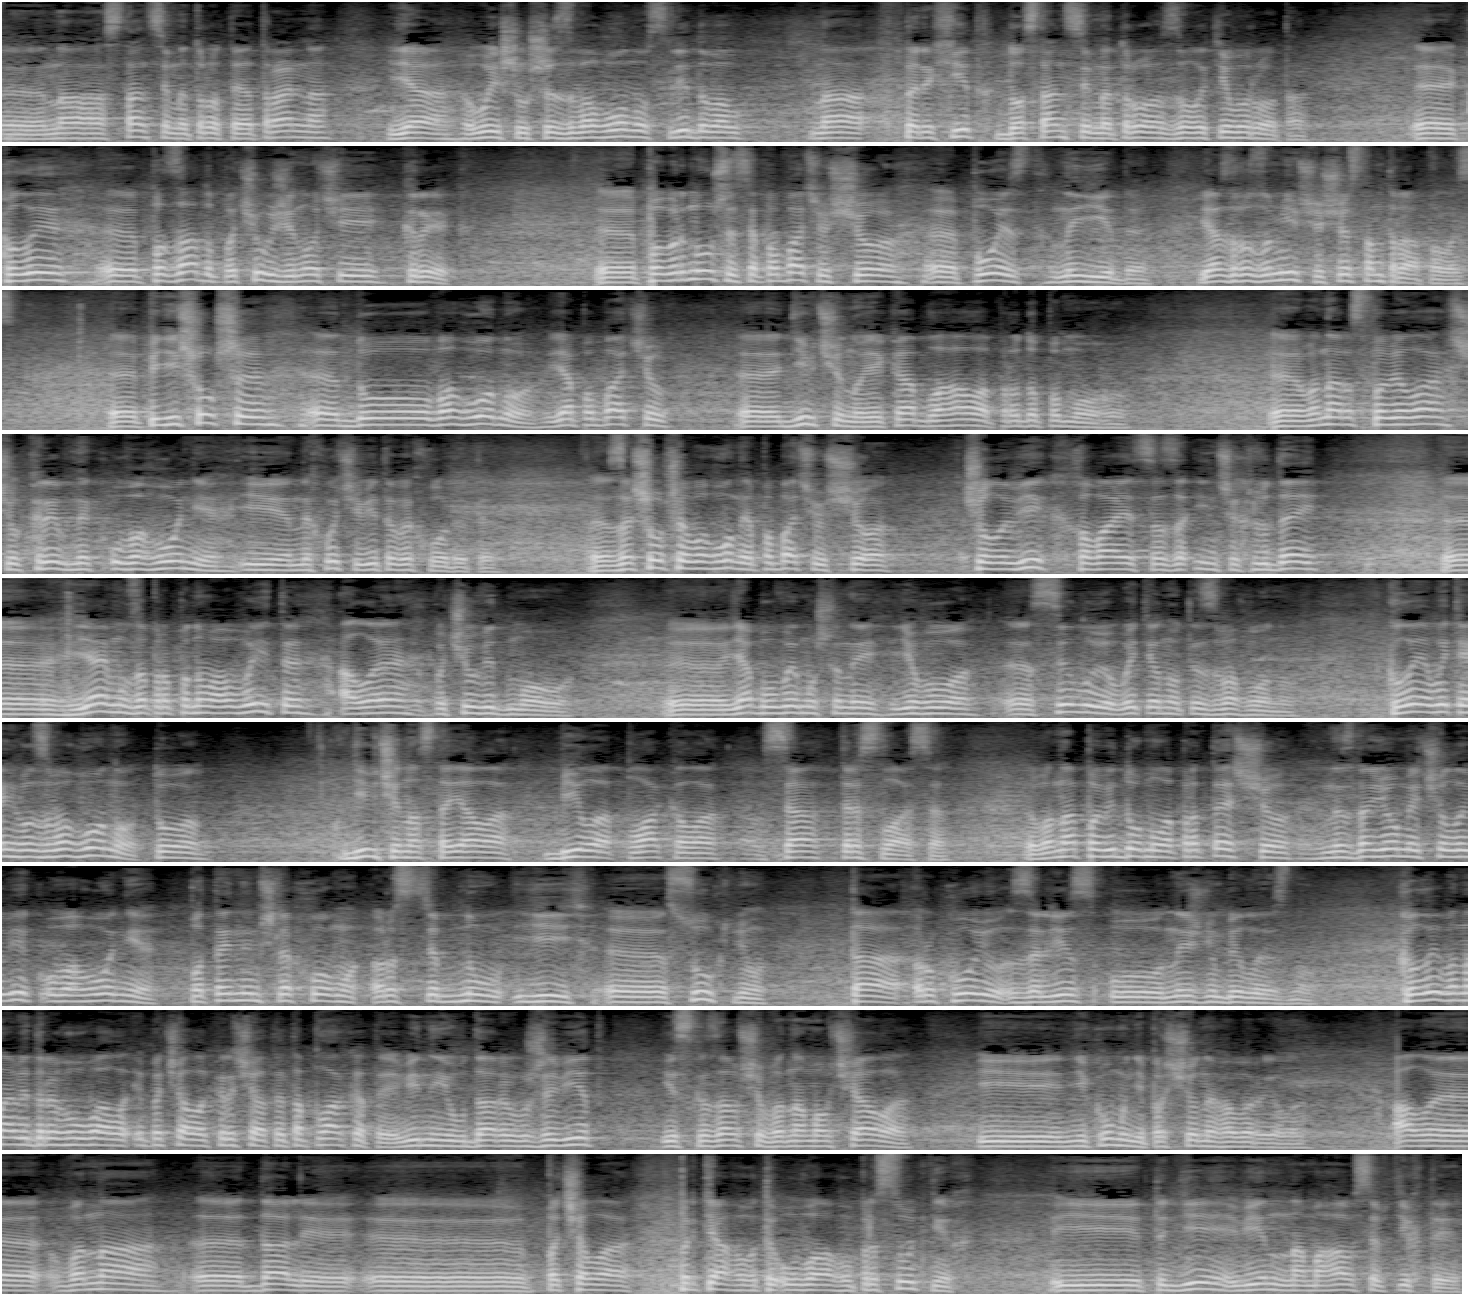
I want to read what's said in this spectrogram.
Е, На станції метро Театральна я, вийшовши з вагону, слідував на перехід до станції метро Золоті Ворота. Е, Коли е, позаду почув жіночий крик. Повернувшися, побачив, що поїзд не їде. Я зрозумів, що щось там трапилось. Підійшовши до вагону, я побачив дівчину, яка благала про допомогу. Е, Вона розповіла, що кривдник у вагоні і не хоче віти виходити. Е, Зайшовши в вагон, я побачив, що чоловік ховається за інших людей. Е, Я йому запропонував вийти, але почув відмову. Я був вимушений його силою витягнути з вагону. Коли я витяг його з вагону, то Дівчина стояла біла, плакала, вся тряслася. Вона повідомила про те, що незнайомий чоловік у вагоні потайним шляхом розстебнув їй е, сукню та рукою заліз у нижню білизну. Коли вона відреагувала і почала кричати та плакати, він її ударив у живіт і сказав, що вона мовчала і нікому ні про що не говорила. Але вона е, далі е, почала притягувати увагу присутніх, і тоді він намагався втікти.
